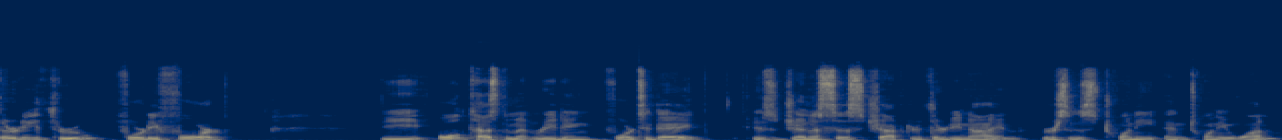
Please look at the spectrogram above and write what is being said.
30 through 44. The Old Testament reading for today is Genesis chapter 39, verses 20 and 21.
